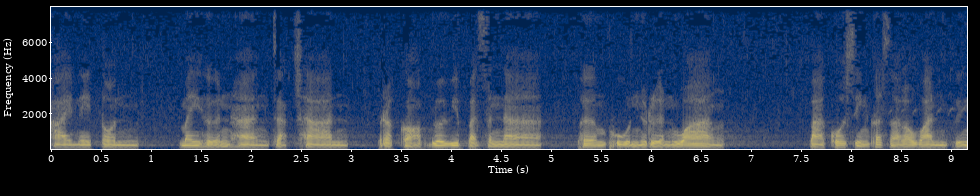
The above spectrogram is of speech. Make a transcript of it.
ภายในตน ไม่เหินห่างจากฌานประกอบด้วยวิปัสสนา เพิ่มพูนเรือนว่าง ป่าโคสิงคสารวันพึง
